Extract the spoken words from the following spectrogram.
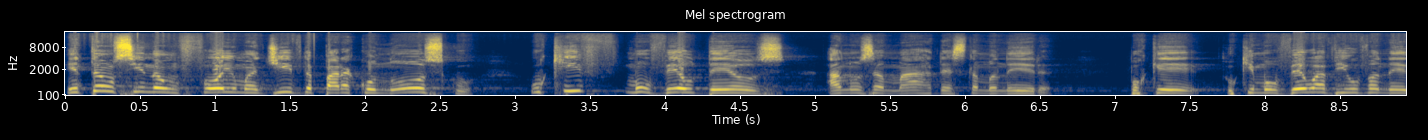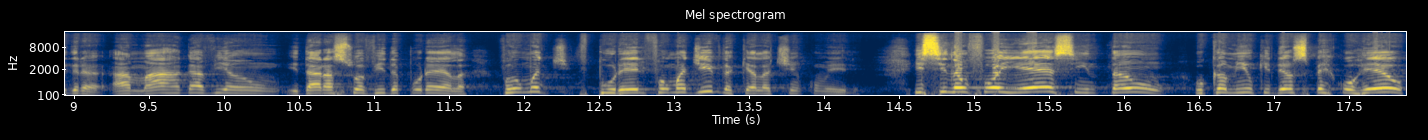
Então, se não foi uma dívida para conosco, o que moveu Deus a nos amar desta maneira? Porque o que moveu a viúva negra a amar Gavião e dar a sua vida por ela, foi uma, por ele, foi uma dívida que ela tinha com ele. E se não foi esse, então, o caminho que Deus percorreu,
